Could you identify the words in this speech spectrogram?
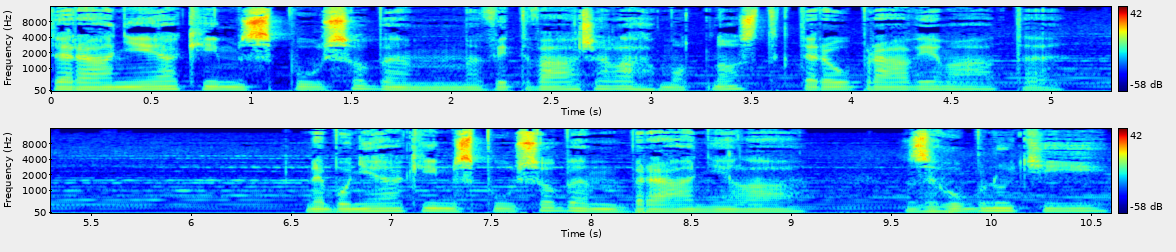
která nějakým způsobem vytvářela hmotnost, kterou právě máte, nebo nějakým způsobem bránila zhubnutí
